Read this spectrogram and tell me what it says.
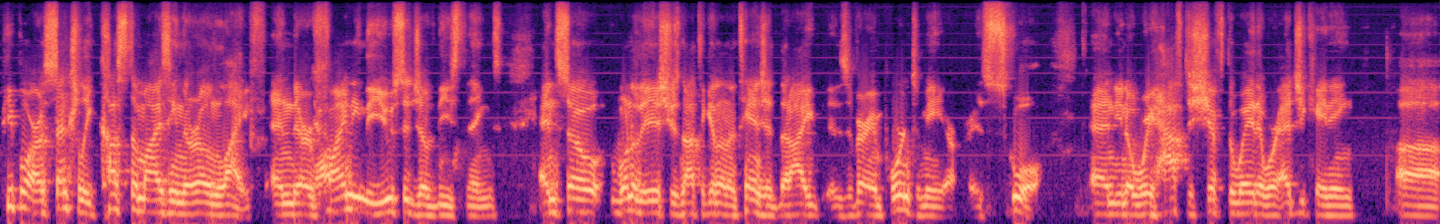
people are essentially customizing their own life and they're yeah. finding the usage of these things. And so, one of the issues, not to get on a tangent, that I is very important to me is school. And you know, we have to shift the way that we're educating uh,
